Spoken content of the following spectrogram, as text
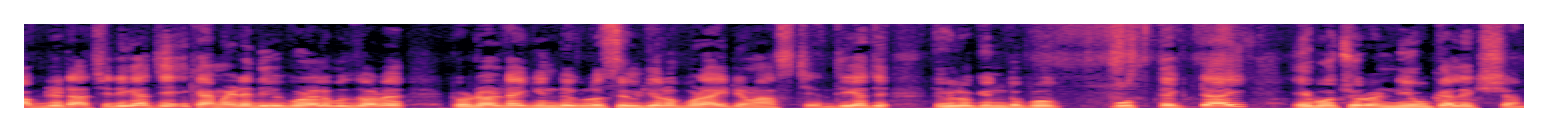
আপডেট আছে। ঠিক আছে? এই ক্যামেরার দিকে ঘোরালে বুঝতে পারবে টোটালটাই কিন্তু এগুলো সিল্কের ওপর আইটেম আসছে। ঠিক আছে? এগুলো কিন্তু প্রত্যেকটাই এবছরের নিউ কালেকশন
